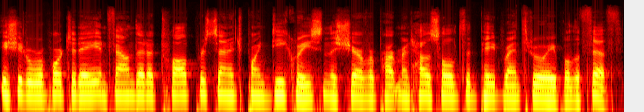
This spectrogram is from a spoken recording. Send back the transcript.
issued a report today and found that a 12 percentage point decrease in the share of apartment households that paid rent through April the 5th,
